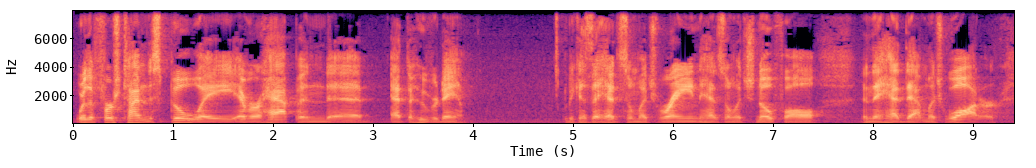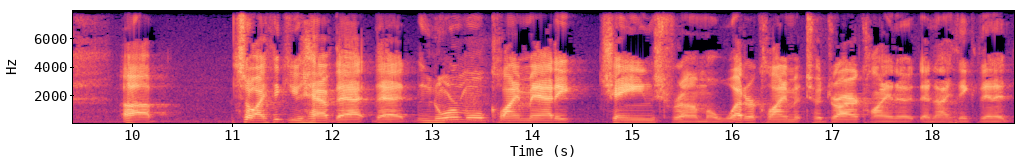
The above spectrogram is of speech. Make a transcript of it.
where the first time the spillway ever happened uh, at the Hoover Dam because they had so much rain, had so much snowfall and they had that much water. Uh, so I think you have that that normal climatic change from a wetter climate to a drier climate, and I think then it.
